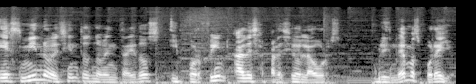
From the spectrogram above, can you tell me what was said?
es 1992 y por fin ha desaparecido la URSS. Brindemos por ello.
